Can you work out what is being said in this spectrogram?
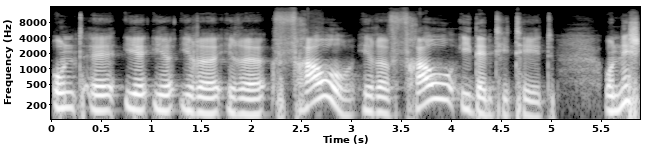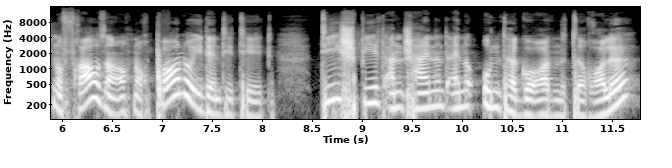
und äh, ihr, ihr, ihre, ihre Frau, ihre Frau-Identität und nicht nur Frau, sondern auch noch Porno-Identität, die spielt anscheinend eine untergeordnete Rolle,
